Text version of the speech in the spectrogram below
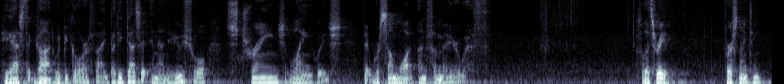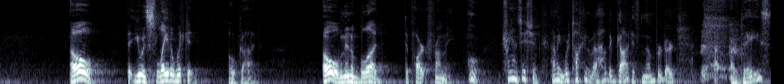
He asks that God would be glorified, but he does it in unusual, strange language that we're somewhat unfamiliar with. So let's read. Verse 19. Oh, that you would slay the wicked, O God. Oh, men of blood, depart from me. Oh, transition. I mean, we're talking about how that God has numbered our, our days,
